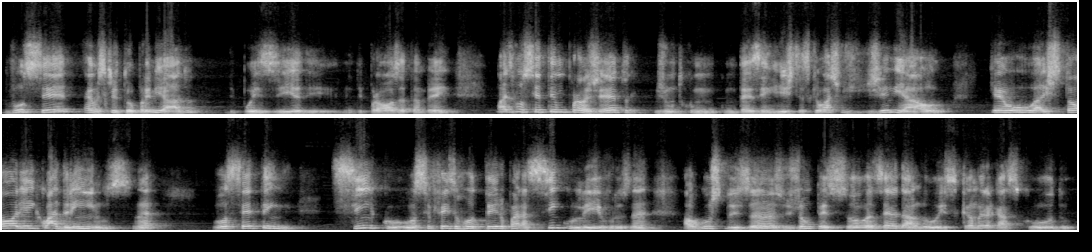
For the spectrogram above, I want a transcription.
você é um escritor premiado, de poesia, de, de prosa também, mas você tem um projeto junto com, com desenhistas que eu acho genial, que é o, a história em quadrinhos, né? Você tem cinco, você fez roteiro para cinco livros, né? Augusto dos Anjos, João Pessoa, Zé da Luz, Câmara Cascudo,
